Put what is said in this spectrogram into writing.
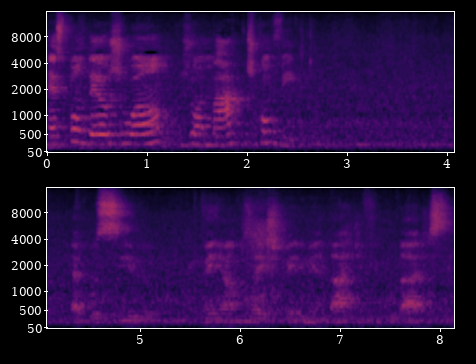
Respondeu João, João Marcos convicto. É possível venhamos a experimentar dificuldades sem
